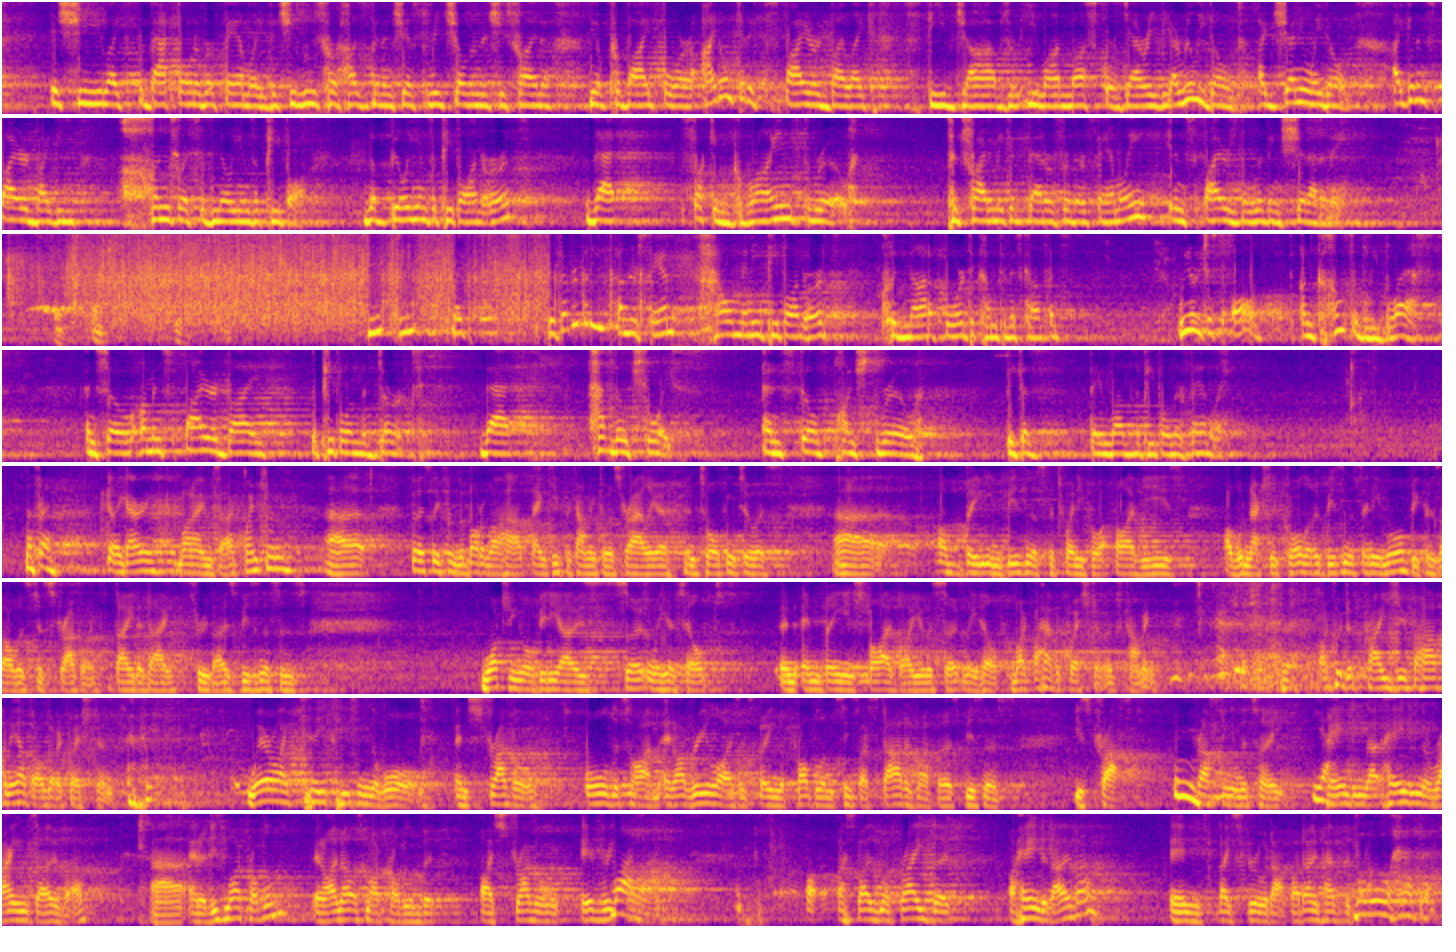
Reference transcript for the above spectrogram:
is she like the backbone of her family? Did she lose her husband and she has three children that she's trying to, you know, provide for? I don't get inspired by like Steve Jobs or Elon Musk or Gary Vee. I really don't. I genuinely don't. I get inspired by the hundreds of millions of people, the billions of people on earth that fucking grind through to try to make it better for their family, it inspires the living shit out of me. Do you, do you, like, does everybody understand how many people on earth could not afford to come to this conference? We are just all uncomfortably blessed. And so I'm inspired by the people in the dirt that have no choice and still punch through because they love the people in their family. My friend. G'day Gary, my name's uh, Quentin. Uh, firstly, from the bottom of my heart, thank you for coming to Australia and talking to us. Uh, I've been in business for 25 years. I wouldn't actually call it a business anymore because I was just struggling day to day through those businesses. Watching your videos certainly has helped and, and being inspired by you has certainly helped. Mike, I have a question that's coming. I could just praise you for half an hour, but I've got a question. Where I keep hitting the wall and struggle all the time, and I realise it's been the problem since I started my first business, is trust. Trusting in the team, Yeah. handing, the, handing the reins over, uh, and it is my problem, and I know it's my problem, but I struggle every Why? time. I, I suppose I'm afraid that I hand it over and they screw it up. I don't have the But what will happen?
